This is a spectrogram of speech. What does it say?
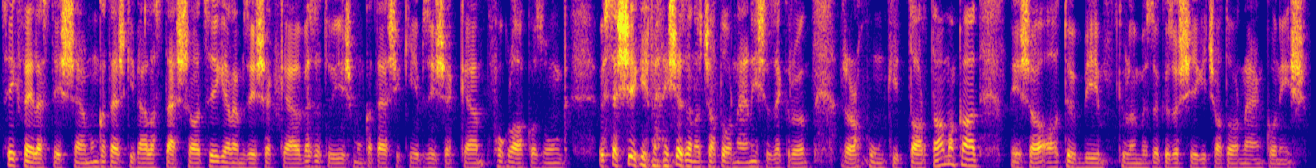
Cégfejlesztéssel, munkatárskiválasztással, cégelemzésekkel, vezetői és munkatársi képzésekkel foglalkozunk. Összességében is ezen a csatornán is ezekről rakunk itt tartalmakat, és a, a többi különböző közösségi csatornánkon is.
